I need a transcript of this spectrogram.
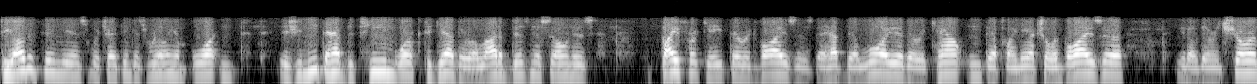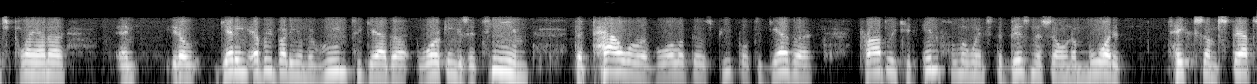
The other thing is, which I think is really important, is you need to have the team work together. A lot of business owners bifurcate their advisors. They have their lawyer, their accountant, their financial advisor, you know, their insurance planner, and you know, getting everybody in the room together, working as a team. The power of all of those people together probably could influence the business owner more to take some steps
